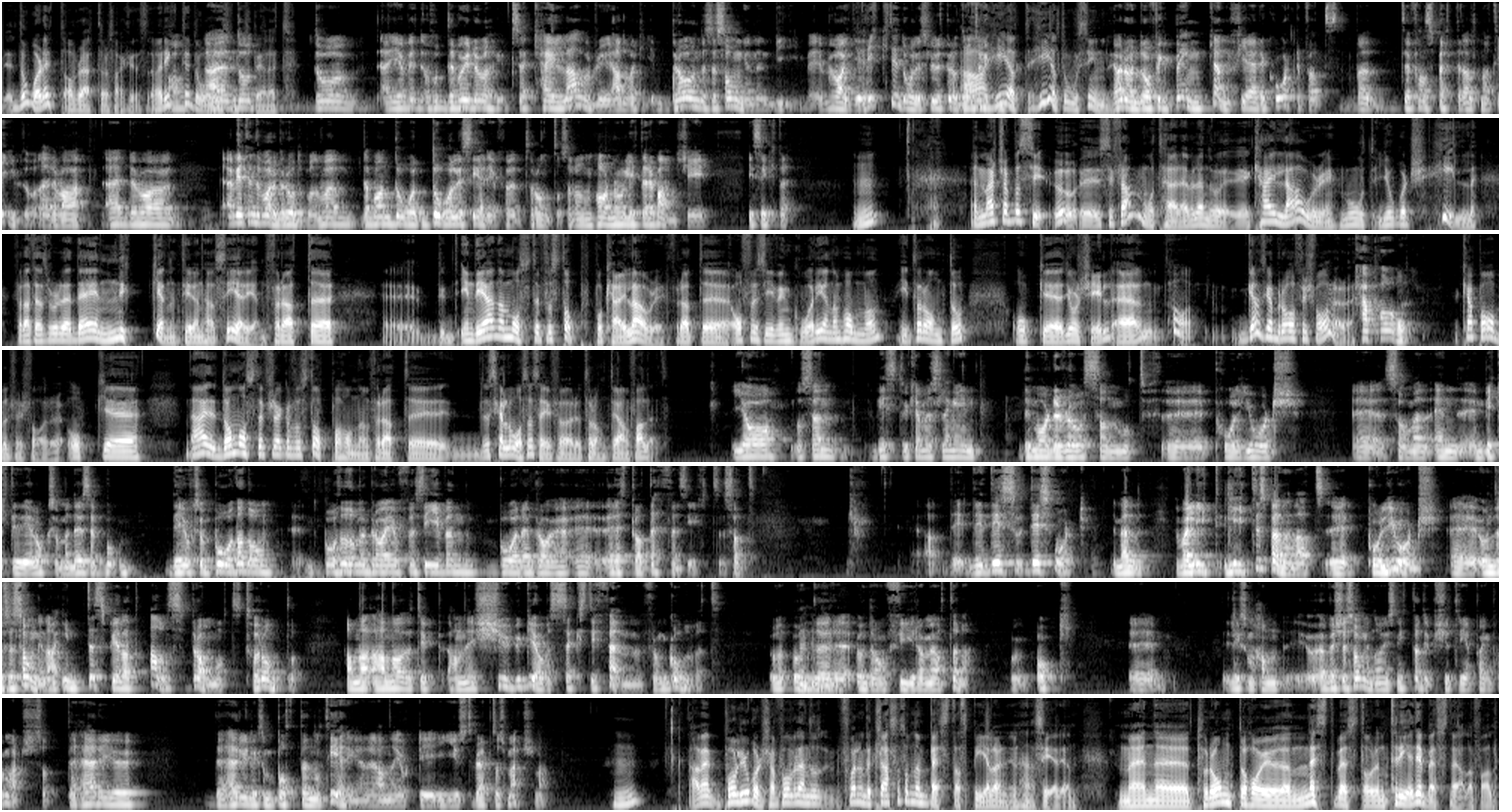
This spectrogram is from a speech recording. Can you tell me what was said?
dåligt av Raptors faktiskt. Det var riktigt ja, dåligt nej, slutspelet. Då, då, jag vet, det var ju då Kyle Lowry hade varit bra under säsongen men vi, vi var riktigt dåligt slutspel. ja, fick, helt, helt osynlig. Ja, de, de fick bänkan i fjärde kvarten för att det fanns bättre alternativ då. Det var, det var, jag vet inte vad det berodde på. Det var, det var en då, dålig serie för Toronto så de har nog lite revansch i, i sikte. Mm. En matchup att se, uh, se fram emot här är väl ändå Kyle Lowry mot George Hill. För att jag tror det, det är nyckeln till den här serien. För att uh, Indiana måste få stopp på Kyle Lowry. För att uh, offensiven går igenom honom i Toronto. Och George Hill är en ja, ganska bra försvarare. Kapabel. Och, kapabel försvarare. Och nej, de måste försöka få stopp på honom för att det ska låsa sig för Toronto i anfallet. Ja, och sen visst, du kan väl slänga in DeMar DeRozan mot eh, Paul George eh, som en, en, en, viktig del också. Men det är, så här, bo, det är också båda de, båda de är bra i offensiven, båda är, bra, eh, rätt bra defensivt. Så att, ja, det, det, det, är, det är svårt. Men det var lite, lite spännande att eh, Paul George eh, under säsongen har inte spelat alls bra mot Toronto. Han, har, han, har typ, han är 20 av 65 från golvet under, mm. under de fyra mötena. Och, eh, liksom han, över säsongen har han ju snittat typ 23 poäng per match. Så det här är ju det här är ju liksom bottennoteringar han har gjort i, i just Raptors-matcherna. Mm. Ja men Paul George, han får väl ändå, får väl ändå klassas som den bästa spelaren i den här serien. Men eh, Toronto har ju den näst bästa och den tredje bästa i alla fall.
